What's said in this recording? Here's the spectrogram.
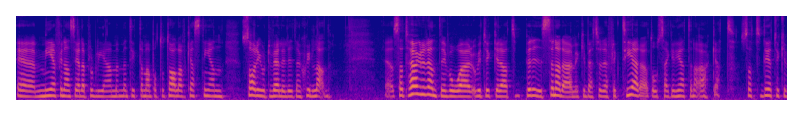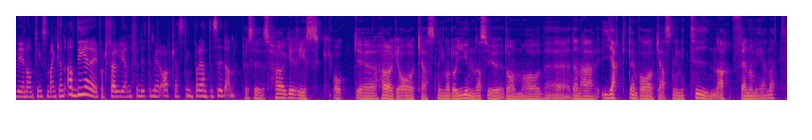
eh, med finansiella problem men tittar man på totalavkastningen så har det gjort väldigt liten skillnad. Eh, Så att högre räntenivåer och vi tycker att priserna där mycket bättre reflekterar att osäkerheten har ökat. Så att det tycker vi är någonting som man kan addera i portföljen för lite mer avkastning på räntesidan. Precis, högre risk och eh, högre avkastning och då gynnas ju de av eh, den här jakten på avkastning, TINA-fenomenet.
